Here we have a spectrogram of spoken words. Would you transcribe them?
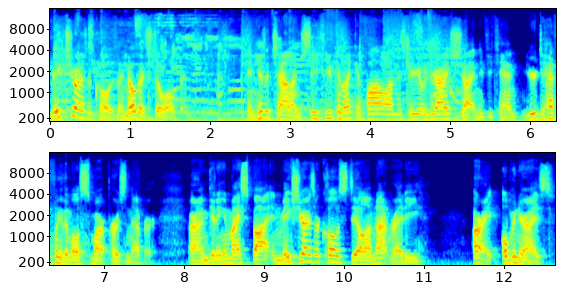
Make sure your eyes are closed. I know they're still open. And here's a challenge. See if you can like and follow on this video with your eyes shut. And if you can, you're definitely the most smart person ever. All right, I'm getting in my spot. And make sure your eyes are closed still. I'm not ready. All right, open your eyes.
